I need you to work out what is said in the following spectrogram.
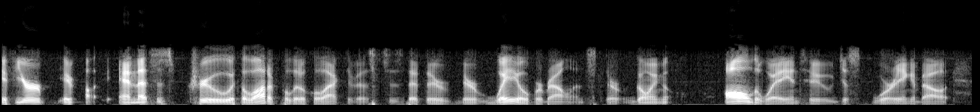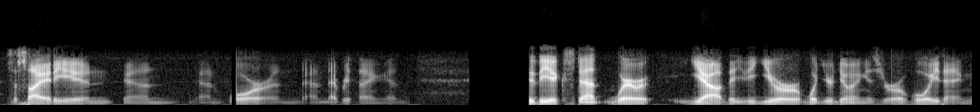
If you're if and that's is true with a lot of political activists is that they're they're way overbalanced. They're going all the way into just worrying about society and and and war and and everything and to the extent where yeah, the, the, you're what you're doing is you're avoiding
